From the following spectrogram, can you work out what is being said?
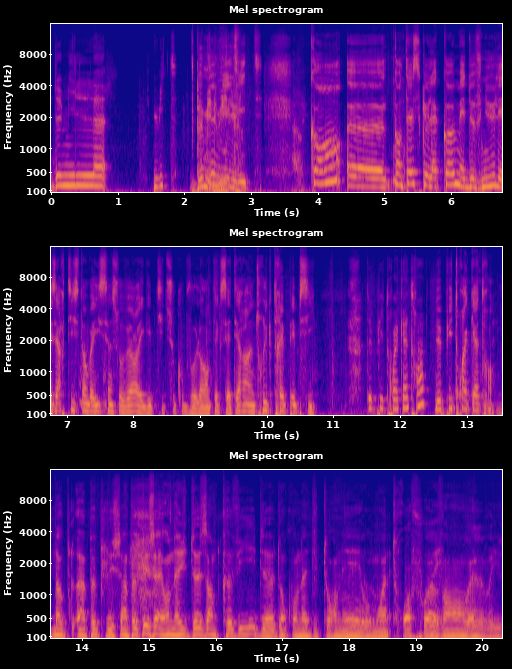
2008. 2008. Quand, euh, quand est-ce que la com est devenue les artistes envahissent Saint-Sauveur avec des petites soucoupes volantes, etc. Un truc très Pepsi? Depuis 3-4 ans Depuis 3-4 ans. Non, un peu plus, un peu plus. On a eu deux ans de Covid, donc on a dû tourner au moins trois fois Oui. avant. Ouais, oui,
